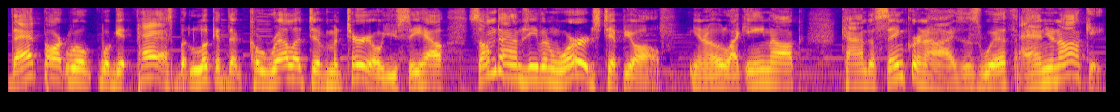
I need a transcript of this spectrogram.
that part will will get passed, but look at the correlative material. You see how sometimes even words tip you off. You know, like Enoch kind of synchronizes with Anunnaki.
